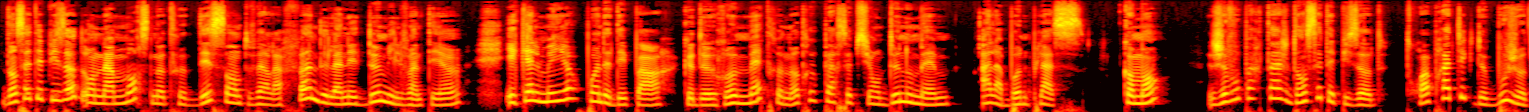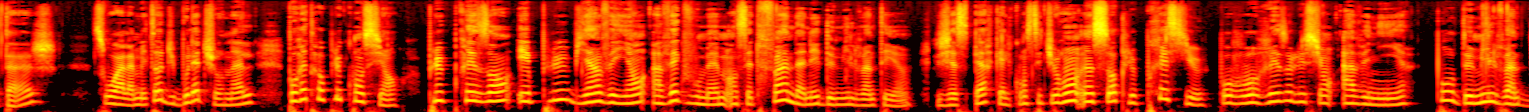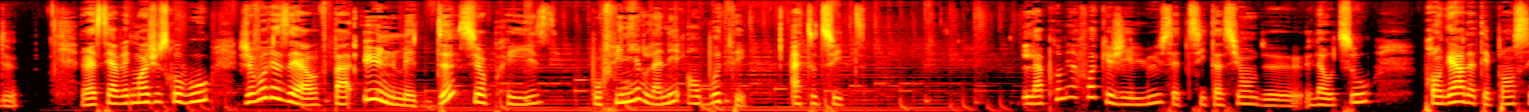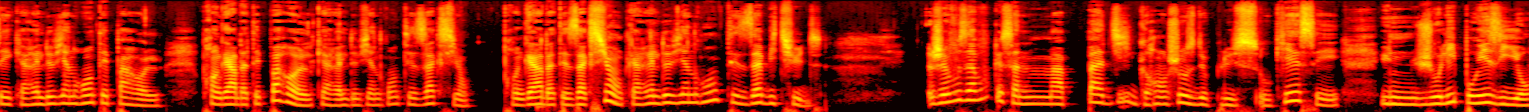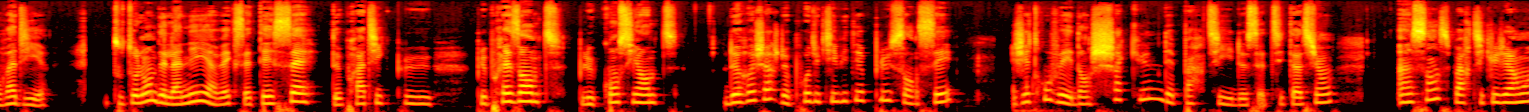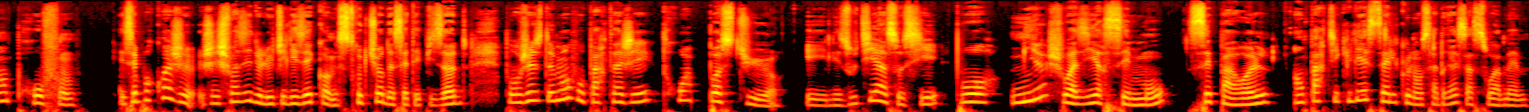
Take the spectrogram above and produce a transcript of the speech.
Dans cet épisode, on amorce notre descente vers la fin de l'année 2021 et quel meilleur point de départ que de remettre notre perception de nous-mêmes à la bonne place? Comment? Je vous partage dans cet épisode trois pratiques de bougeotage soit la méthode du bullet journal, pour être plus conscient, plus présent et plus bienveillant avec vous-même en cette fin d'année 2021. J'espère qu'elles constitueront un socle précieux pour vos résolutions à venir pour 2022. Restez avec moi jusqu'au bout. Je vous réserve pas une mais deux surprises pour finir l'année en beauté. À tout de suite. La première fois que j'ai lu cette citation de Lao Tzu, Prends garde à tes pensées, car elles deviendront tes paroles. Prends garde à tes paroles, car elles deviendront tes actions. Prends garde à tes actions, car elles deviendront tes habitudes. Je vous avoue que ça ne m'a pas dit grand chose de plus, ok? C'est une jolie poésie, on va dire. Tout au long de l'année, avec cet essai de pratiques plus, plus présentes, plus conscientes, de recherche de productivité plus sensée, j'ai trouvé dans chacune des parties de cette citation un sens particulièrement profond. Et c'est pourquoi j'ai choisi de l'utiliser comme structure de cet épisode pour justement vous partager trois postures et les outils associés pour mieux choisir ses mots, ses paroles, en particulier celles que l'on s'adresse à soi-même.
